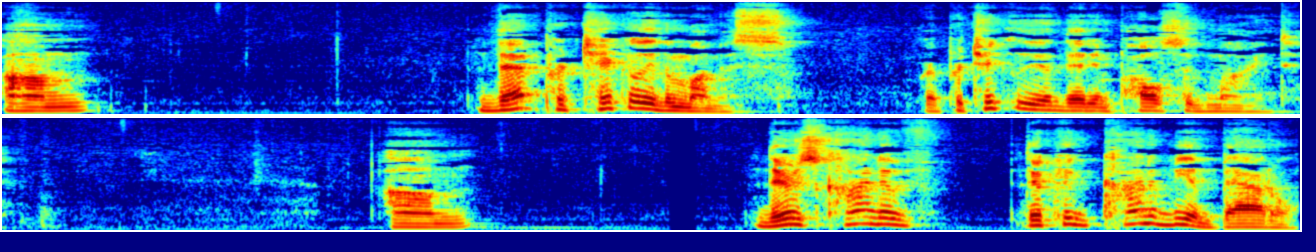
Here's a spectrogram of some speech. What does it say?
Um, that particularly the manas, right? Particularly that impulsive mind. Um, there's kind of there could kind of be a battle.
